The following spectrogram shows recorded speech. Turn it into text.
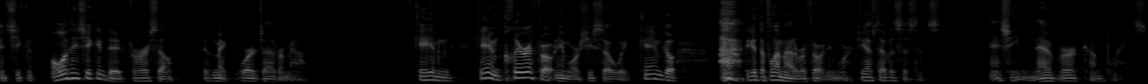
And she can only thing she can do for herself is make words out of her mouth. Can't even, can't even clear her throat anymore. She's so weak. Can't even go ah, to get the phlegm out of her throat anymore. She has to have assistance. And she never complains.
